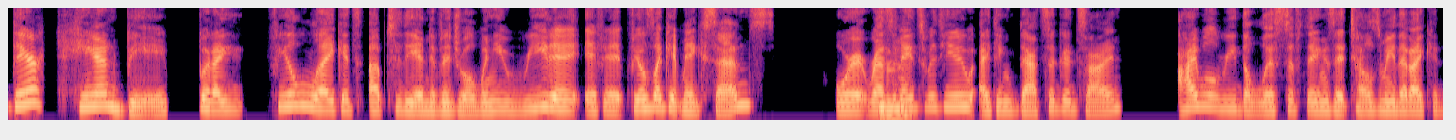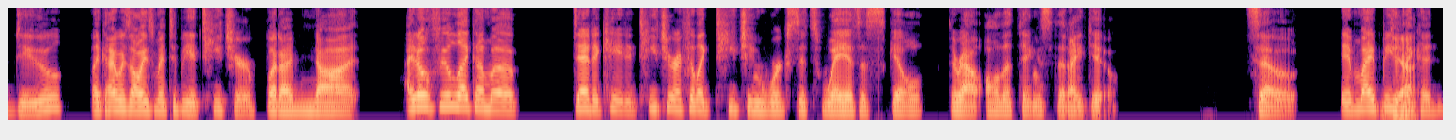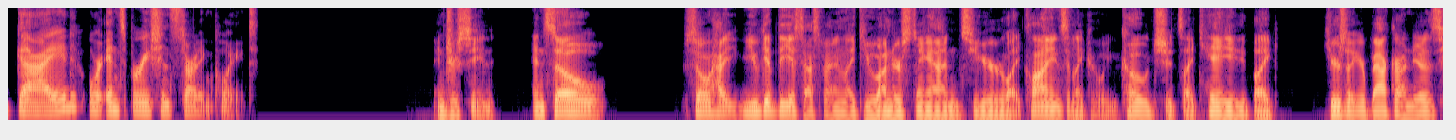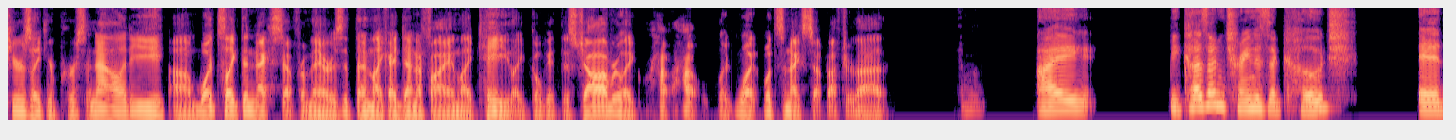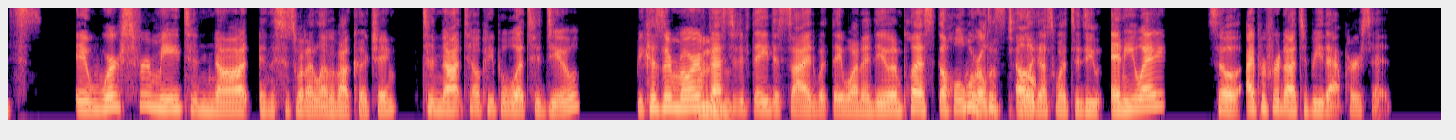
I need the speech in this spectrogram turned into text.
there can be, but I feel like it's up to the individual. When you read it, if it feels like it makes sense or it mm-hmm. resonates mm-hmm. with you, I think that's a good sign. I will read the list of things it tells me that I could do. Like I was always meant to be a teacher, but I'm not. I don't feel like I'm a dedicated teacher. I feel like teaching works its way as a skill throughout all the things that I do. So it might be yeah. like a guide or inspiration starting point. Interesting. And so so how you give the assessment and like you understand to your like clients and like you coach, it's like, hey, like here's what your background is, here's like your personality. Um, what's like the next step from there? Is it then like identifying like, hey, like go get this job or like how, how like what what's the next step after that? I because I'm trained as a coach, it's it works for me to not and this is what I love about coaching, to not tell people what to do because they're more mm. invested if they decide what they want to do and plus the whole world is telling us what to do anyway. So I prefer not to be that person.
